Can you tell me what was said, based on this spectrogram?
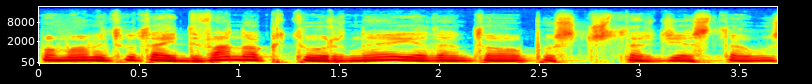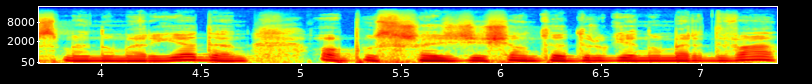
bo mamy tutaj dwa nokturny, jeden to opus 48 numer 1, opus 62 numer 2,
